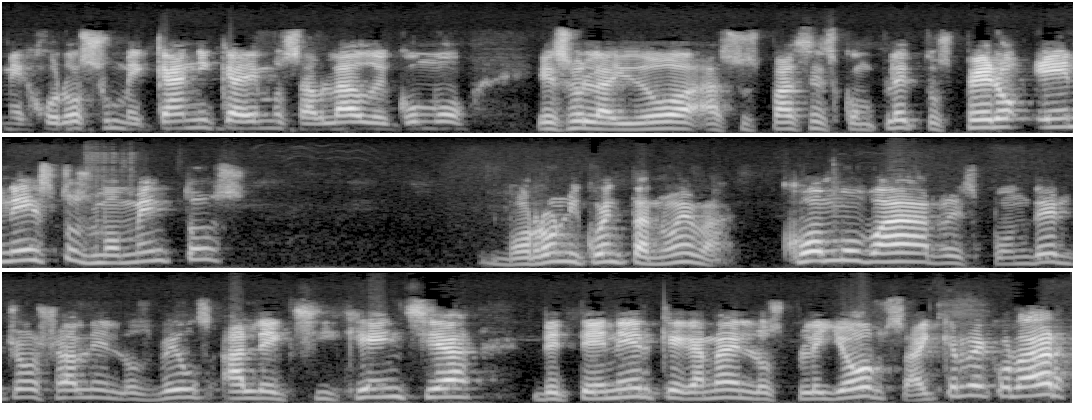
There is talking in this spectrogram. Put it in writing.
mejoró su mecánica, hemos hablado de cómo eso le ayudó a sus pases completos, pero en estos momentos, borrón y cuenta nueva ¿Cómo va a responder Josh Allen los Bills a la exigencia de tener que ganar en los playoffs? Hay que recordar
